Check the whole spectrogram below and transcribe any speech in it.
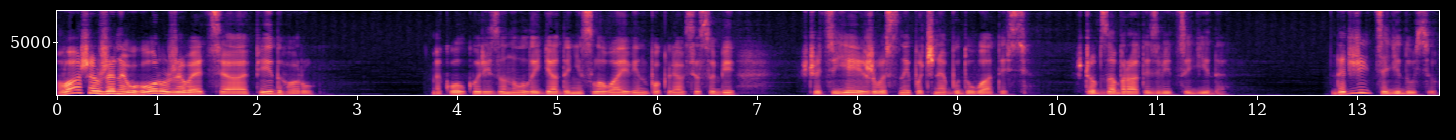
Ваше вже не вгору живеться, а під гору. Миколку різанули дядині слова, і він поклявся собі, що цієї ж весни почне будуватись, щоб забрати звідси діда. Держіться, дідусю.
